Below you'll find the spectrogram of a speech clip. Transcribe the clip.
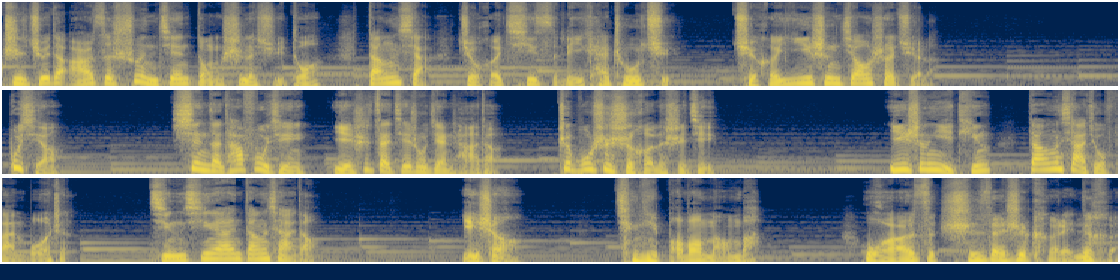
只觉得儿子瞬间懂事了许多，当下就和妻子离开出去，去和医生交涉去了。不行，现在他父亲也是在接受检查的，这不是适合的时机。医生一听，当下就反驳着。景心安当下道：“医生，请你帮帮忙吧，我儿子实在是可怜的很，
